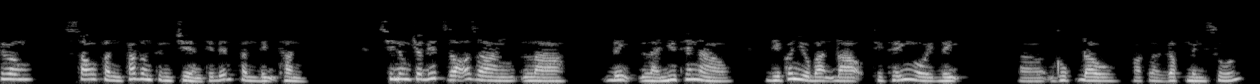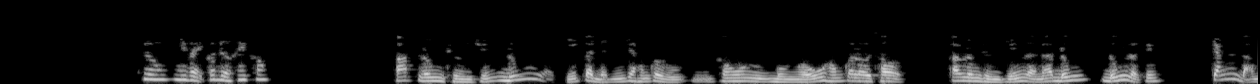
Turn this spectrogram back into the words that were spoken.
Thưa ông, sau phần Pháp Luân Thường Chuyển thì đến phần định thần. Xin ông cho biết rõ ràng là định là như thế nào? Vì có nhiều bạn đạo thì thấy ngồi định, uh, gục đầu hoặc là gập mình xuống. Thưa ông, như vậy có được hay không? Pháp luân thường chuyển đúng là chỉ có định chứ không có không buồn ngủ, không có lôi thôi. Pháp luân thường chuyển là nó đúng, đúng là cái chấn động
